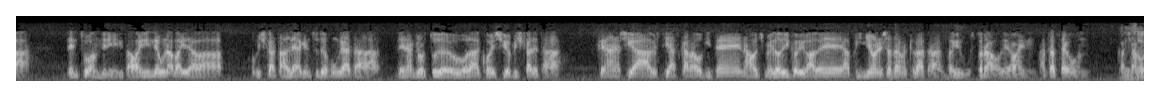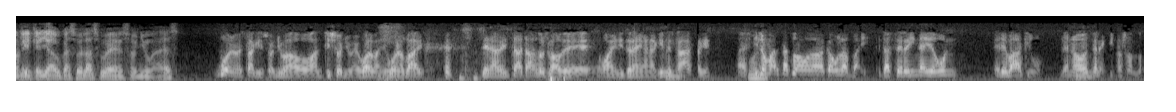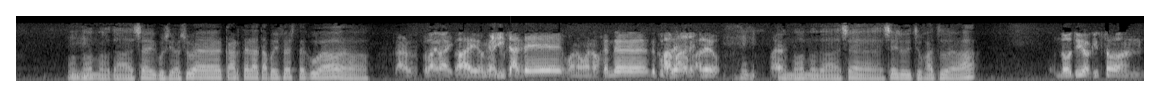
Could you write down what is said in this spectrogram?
zentzua handirik. Eta bain deuna bai da, ba, pixka taldeak entzute jungea, eta denak lortu dugu, hola, koesio pixkat, eta azkenan hasia abesti azkarrago egiten, ahots melodiko igabe, apiñon esaten bezala, eta ez dakit gustora gaude bain, atatza egun leike ja daukazuela zuen soinua, ez? Bueno, ez dakit soinua o antisoinua igual, baina, bueno, bai, dena bentsat ados gaude, oain itena ganakin, eta ez dakit. Ba, estilo markatuago dakagula, bai. Eta zer egin nahi dugun ere badakigu. Leheno ez genekin oso ondo. Ondo, ondo, eta ze ikusi dozue kartela eta poifestekua, edo... Claro, bai, bai. Bai, onge, Militate, bueno, bueno, jende de puta Jaleo, madre. jaleo. Bai. Ondo, ondo, eta ze, ze iruditzu jatzu eba. Ondo, tío, kiston...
